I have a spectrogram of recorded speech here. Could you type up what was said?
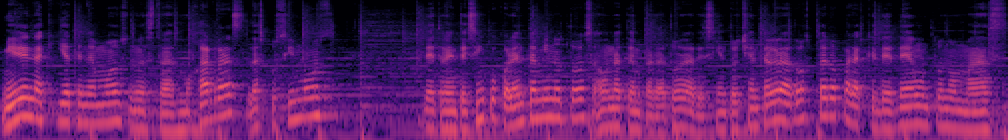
Miren aquí ya tenemos nuestras mojarras. Las pusimos de 35-40 minutos a una temperatura de 180 grados pero para que le dé un tono más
